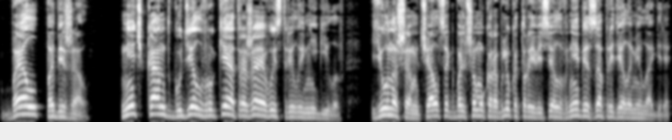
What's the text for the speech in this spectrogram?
Белл побежал. Меч Кант гудел в руке, отражая выстрелы нигилов. Юноша мчался к большому кораблю, который висел в небе за пределами лагеря.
